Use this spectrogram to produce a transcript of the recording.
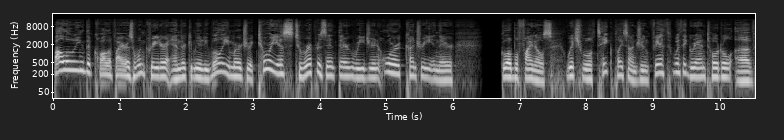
Following the qualifiers, one creator and their community will emerge victorious to represent their region or country in their global finals, which will take place on June 5th with a grand total of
